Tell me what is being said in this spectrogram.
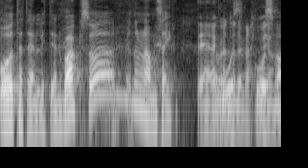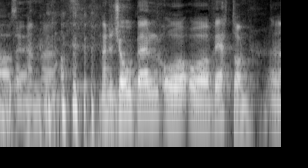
og tette en litt igjen bak, så begynner det å nærme seg. Det er gode, det gode svar. Det, Men, eh, men Joe Bell og, og Veton eh,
